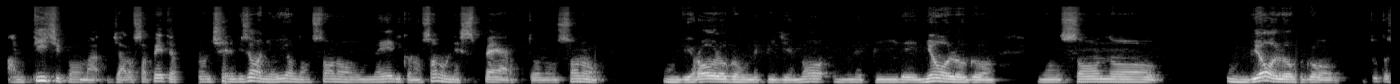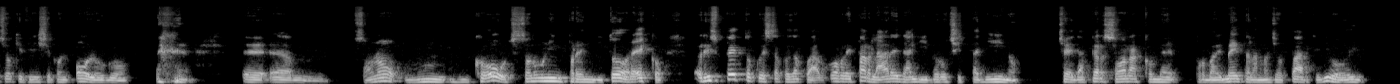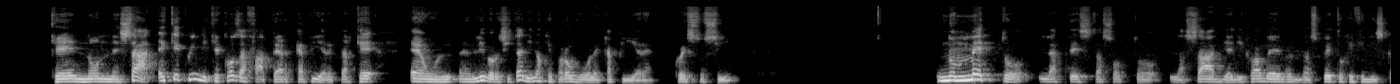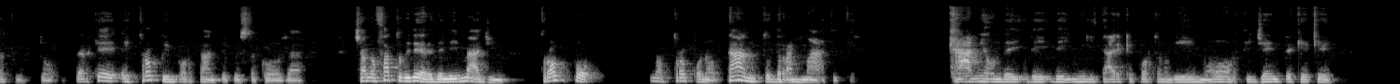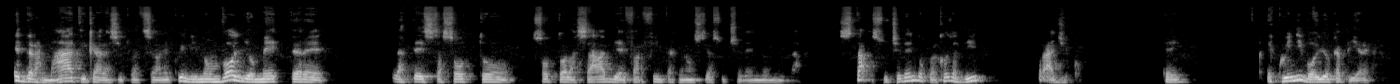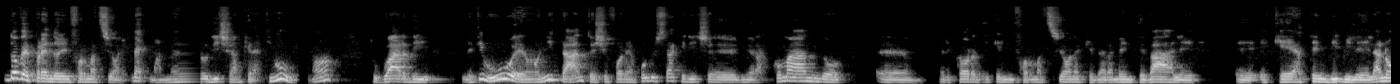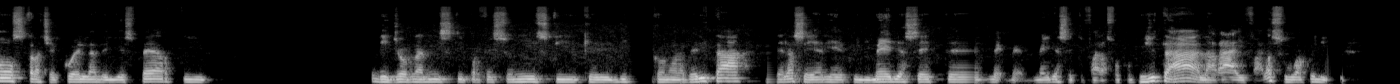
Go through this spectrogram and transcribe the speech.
anticipo, ma già lo sapete, non ce n'è bisogno. Io non sono un medico, non sono un esperto, non sono un virologo, un, epidemo- un epidemiologo, non sono un biologo, tutto ciò che finisce con ologo. eh, um, sono un, un, coach, sono un imprenditore. Ecco, rispetto a questa cosa qua vorrei parlare da libero cittadino, cioè da persona come probabilmente la maggior parte di voi che non ne sa e che quindi che cosa fa per capire, perché è un, un libero cittadino che però vuole capire, questo sì. Non metto la testa sotto la sabbia e dico vabbè aspetto che finisca tutto, perché è troppo importante questa cosa. Ci hanno fatto vedere delle immagini troppo, no, troppo no, tanto drammatiche. Camion dei, dei, dei militari che portano via i morti, gente che, che è drammatica la situazione, quindi non voglio mettere la testa sotto, sotto, la sabbia e far finta che non stia succedendo nulla. Sta succedendo qualcosa di tragico. Okay? E quindi voglio capire dove prendo le informazioni. Beh, ma me lo dice anche la TV, no? Tu guardi le tv e ogni tanto esce fuori una pubblicità che dice mi raccomando, eh, ricordati che l'informazione che veramente vale e, e che è attendibile è la nostra, cioè quella degli esperti, dei giornalisti professionisti che dicono la verità della serie, quindi Mediaset, beh, Mediaset fa la sua pubblicità, la RAI fa la sua, quindi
